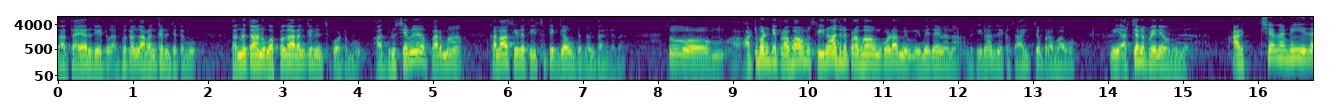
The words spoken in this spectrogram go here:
దాన్ని తయారు చేయటం అద్భుతంగా అలంకరించటము తన్ను తాను గొప్పగా అలంకరించుకోవటము ఆ దృశ్యమే పరమ కళాశీలత ఈస్థటిక్గా ఉంటుంది అంటారు కదా. సో అటువంటి ప్రభావం శ్రీనాథుడి ప్రభావం కూడా మీ మీ మీద ఏమైనా శ్రీనాథుడి యొక్క సాహిత్యం ప్రభావం మీ అర్చన పైన ఏమైనా ఉందా? అర్చన మీద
